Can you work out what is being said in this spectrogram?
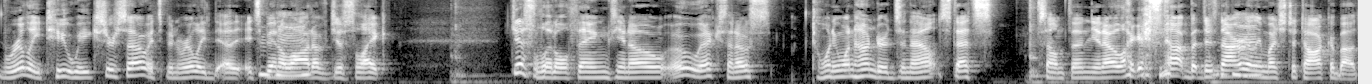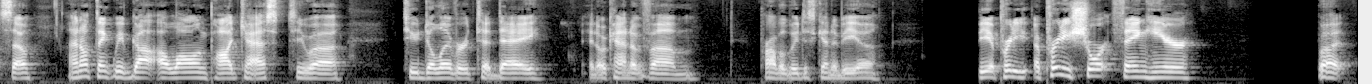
really two weeks or so. It's been really uh, it's mm-hmm. been a mm-hmm. lot of just like just little things, you know. Oh, Exynos 2100s announced. That's something, you know. Like it's not, but there's not really mm-hmm. much to talk about. So I don't think we've got a long podcast to uh to deliver today. It'll kind of um probably just going to be a be a pretty a pretty short thing here. But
